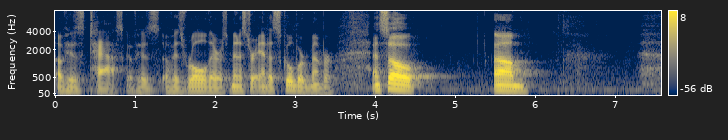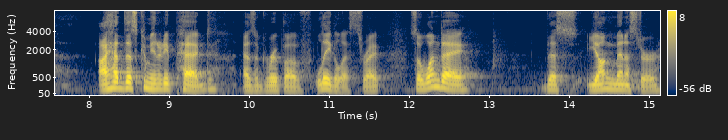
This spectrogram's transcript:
of his task, of his, of his role there as minister and as school board member. And so um, I had this community pegged as a group of legalists, right? So one day, this young minister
